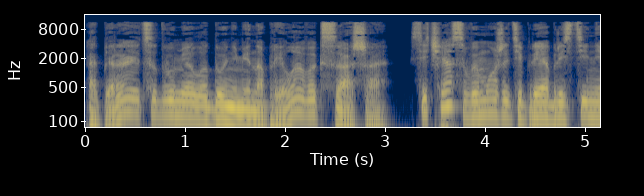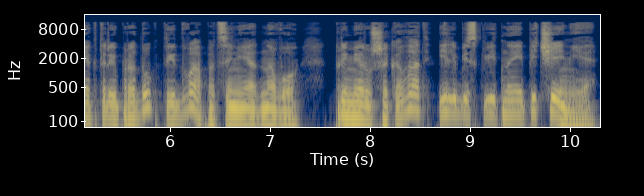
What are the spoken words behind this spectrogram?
Опирается двумя ладонями на прилавок Саша. Сейчас вы можете приобрести некоторые продукты два по цене одного, к примеру, шоколад или бисквитное печенье.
